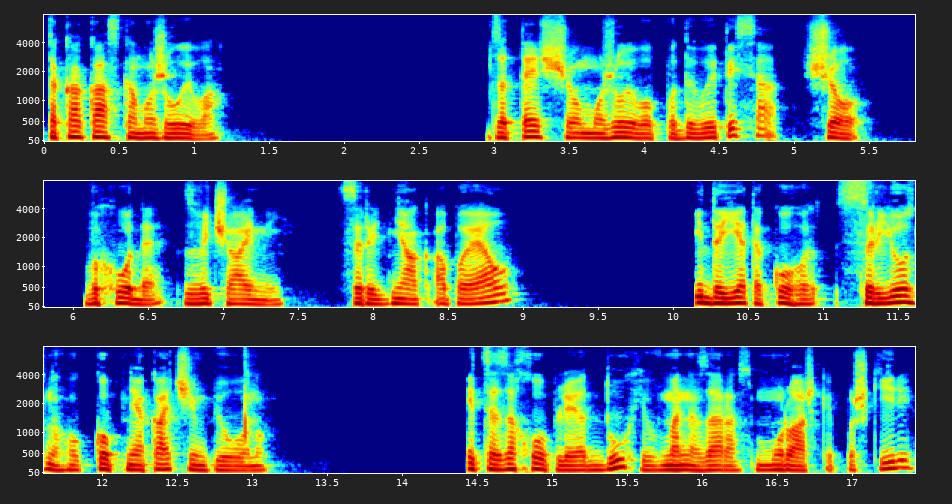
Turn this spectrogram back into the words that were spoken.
така казка можлива. За те, що можливо подивитися, що виходить звичайний середняк АПЛ і дає такого серйозного копняка чемпіону. І це захоплює дух, і в мене зараз мурашки по шкірі.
